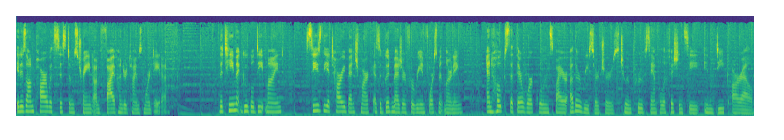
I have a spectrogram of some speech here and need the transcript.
it is on par with systems trained on 500 times more data. The team at Google DeepMind sees the Atari benchmark as a good measure for reinforcement learning and hopes that their work will inspire other researchers to improve sample efficiency in DeepRL.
